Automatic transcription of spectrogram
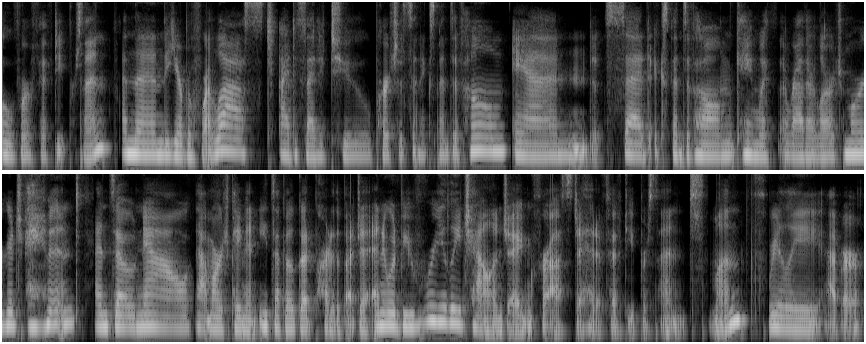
over 50%. And then the year before last, I decided to purchase an expensive home, and said expensive home came with a rather large mortgage payment. And so now that mortgage payment eats up a good part of the budget, and it would be really challenging for us to hit a 50% month, really ever.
